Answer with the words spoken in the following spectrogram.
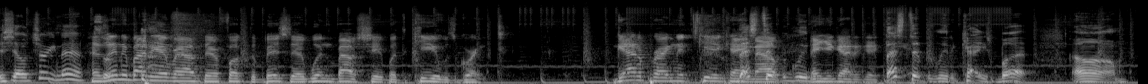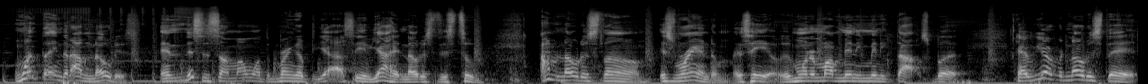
It's your tree now. has anybody ever out there fucked a bitch that wasn't about shit, but the kid was great? Got a pregnant kid came That's out, typically the- and you got a good. That's typically the case, but um, one thing that I've noticed, and this is something I want to bring up to y'all, see if y'all had noticed this too. I've noticed um, it's random as hell. It's one of my many, many thoughts. But have you ever noticed that,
